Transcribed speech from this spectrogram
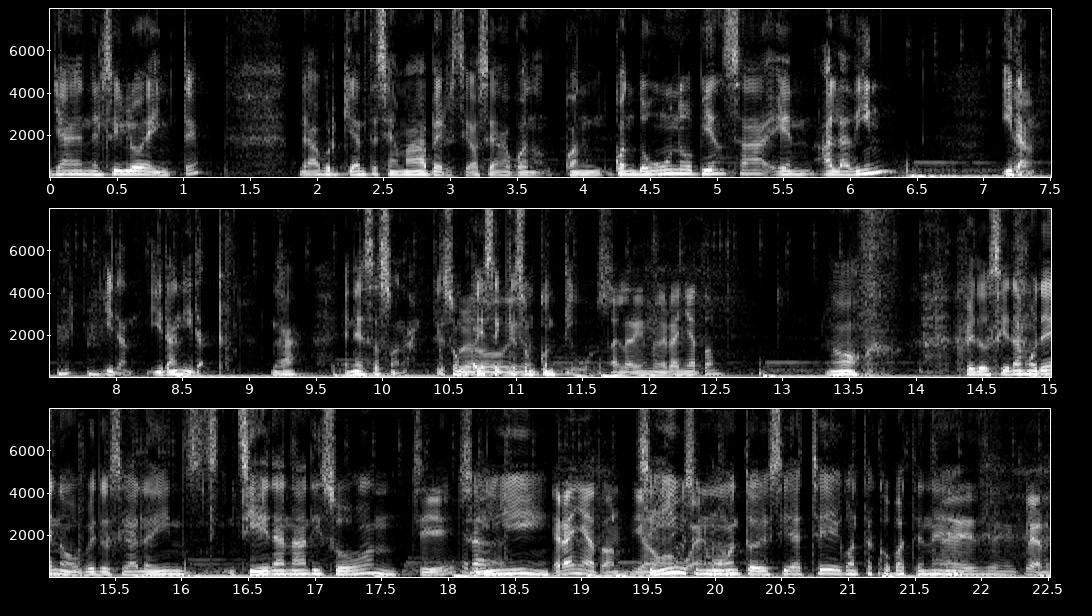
ya en el siglo XX, ¿ya? porque antes se llamaba Persia, o sea, cuando, cuando, cuando uno piensa en Aladín, Irán, Irán, Irán, Irak, ¿ya? en esa zona, que son Pero, países que son contiguos. Aladín no era ñatón. No, pero si era moreno, pero si Aladín, si era narizón. Sí, era, Sí. era ñatón. yo sí, no pues en un momento decía, che, ¿cuántas copas tenés? Eh, sí, claro.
